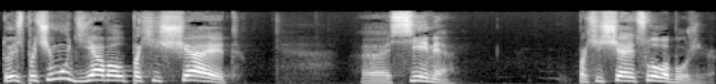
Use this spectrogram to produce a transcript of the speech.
То есть почему дьявол похищает э, семя, похищает Слово Божье?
